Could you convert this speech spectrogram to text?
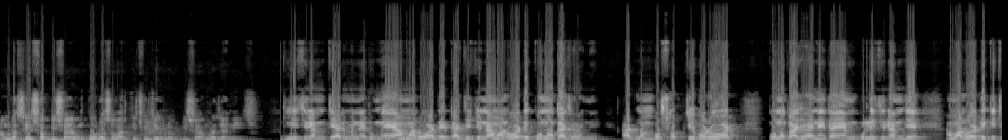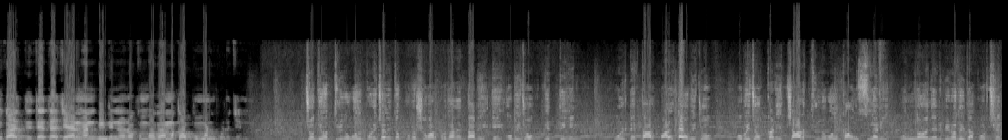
আমরা সেই সব বিষয়ে এবং পৌরসভার কিছু যেগুলো বিষয় আমরা জানিয়েছি। গিয়েছিলাম চেয়ারম্যানের রুমে আমার ওয়ার্ডের কাজের জন্য। আমার ওয়ার্ডে কোনো কাজ হয়নি। আট নম্বর সবচেয়ে বড় ওয়ার্ড কোনো কাজ হয়নি তাই আমি বলেছিলাম যে আমার ওয়ার্ডে কিছু কাজ দিতে তা চেয়ারম্যান বিভিন্ন রকমভাবে আমাকে অপমান করেছেন। যদিও তৃণমূল পরিচালিত পুরসভার প্রধানের দাবি এই অভিযোগ ভিত্তিহীন। উল্টে তার পাল্টা অভিযোগ অভিযোগকারী চার তৃণমূল কাউন্সিলরই উন্নয়নের বিরোধিতা করছেন।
